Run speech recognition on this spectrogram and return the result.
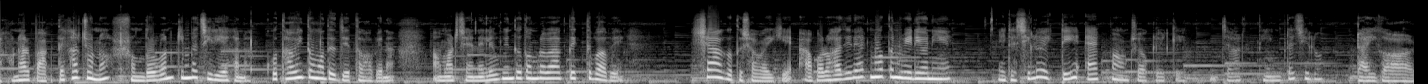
এখন আর বাঘ দেখার জন্য সুন্দরবন কিংবা চিড়িয়াখানা কোথাওই তোমাদের যেতে হবে না। আমার চ্যানেলেও কিন্তু তোমরা বাঘ দেখতে পাবে। স্বাগত সবাইকে, আবারও হাজির এক নতুন ভিডিও নিয়ে। এটা ছিল একটি এক পাউন্ড চকলেট কেক যার থিমটা ছিল টাইগার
